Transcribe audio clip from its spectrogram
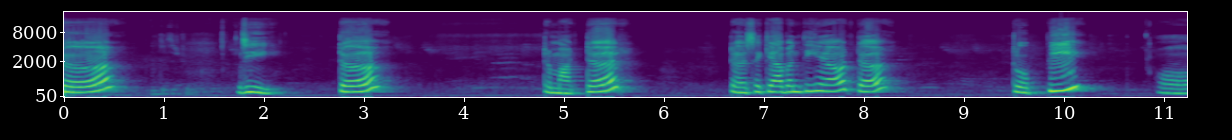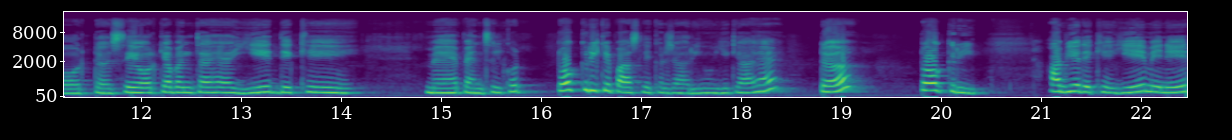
ट, जी, ट, टमाटर, ट से क्या बनती है और ट, टोपी, और ट से और क्या बनता है, ये देखें। मैं पेंसिल को टोकरी के पास लेकर जा रही हूँ, ये क्या है? ट टोकरी। अब ये देखें, ये मैंने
